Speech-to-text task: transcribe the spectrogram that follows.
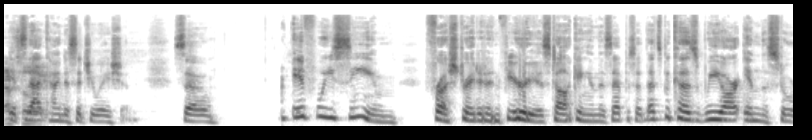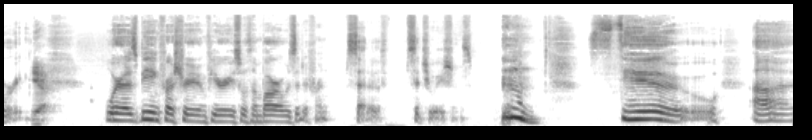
It's that kind of situation. So if we seem frustrated and furious talking in this episode, that's because we are in the story. Yeah. Whereas being frustrated and furious with Umbara was a different set of situations. so, uh,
